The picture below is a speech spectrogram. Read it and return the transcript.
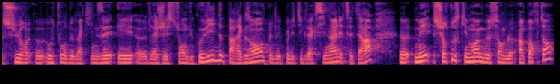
sur autour de McKinsey et de la gestion du Covid, par exemple, des politiques vaccinales, etc. mais surtout, ce qui moi me semble important,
